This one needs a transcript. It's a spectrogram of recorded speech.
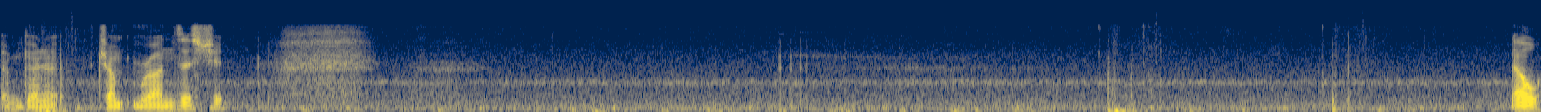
I'm gonna jump run this shit. No.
